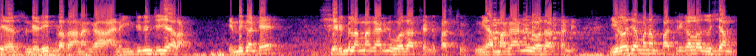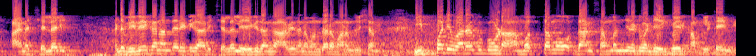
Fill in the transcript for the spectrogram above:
చేయాల్సి ఉండేది ప్రధానంగా ఆయన ఇంటి నుంచి చేయాల. ఎందుకంటే షర్మిలమ్మ గారిని ఓదార్చండి ఫస్ట్. మీ అమ్మగారిని ఓదార్చండి. ఈరోజే మనం పత్రికల్లో చూసాం ఆయన చెల్లెలి అంటే వివేకానంద రెడ్డి గారి చెల్లెలు ఏ విధంగా ఆవేదన పొందారో మనం చూసాం ఇప్పటి వరకు కూడా మొత్తము దానికి సంబంధించినటువంటి ఎంక్వైరీ కంప్లీట్ అయింది.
